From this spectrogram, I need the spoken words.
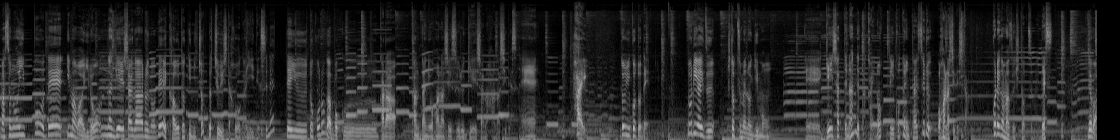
まあ、その一方で今はいろんな芸者があるので買う時にちょっと注意した方がいいですねっていうところが僕から簡単にお話しする芸者の話ですね。はいということでとりあえず1つ目の疑問、えー、芸者って何で高いの？っていうことに対するお話でした。これがまず1つ目です。では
